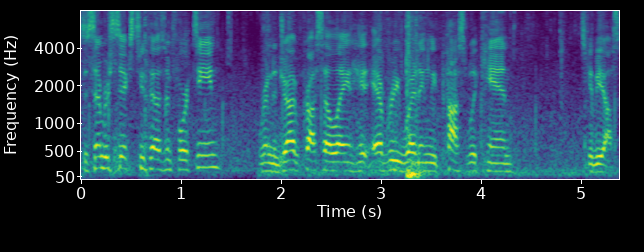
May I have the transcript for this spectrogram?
December 6, 2014. We're gonna drive across LA and hit every wedding we possibly can. It's gonna be awesome.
